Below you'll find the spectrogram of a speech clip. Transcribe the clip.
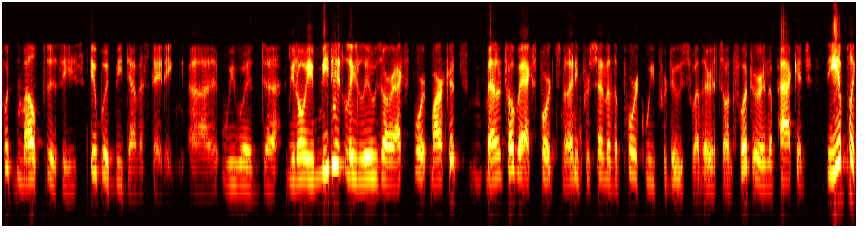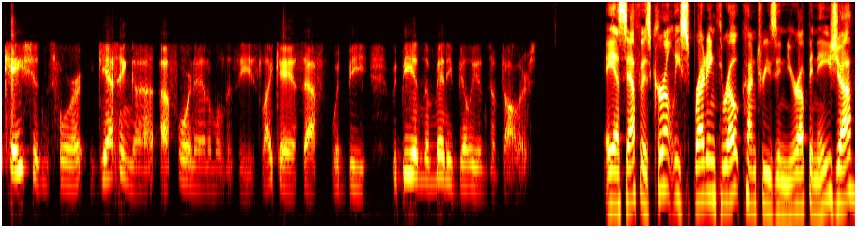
foot and mouth disease, it would be devastating. Uh, we would, uh, you know, immediately lose our export markets. Manitoba exports 90% of the pork we produce, whether it's on foot or in a package. The implications for getting a, a foreign animal disease like ASF would be would be in the many billions of dollars. ASF is currently spreading throughout countries in Europe and Asia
